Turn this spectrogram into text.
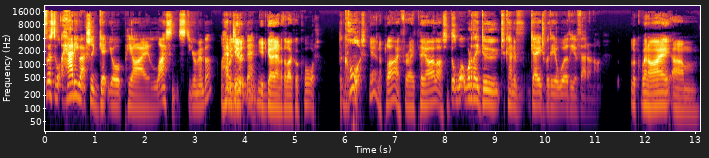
First of all, how do you actually get your PI license? Do you remember? Or how Well, did you do it then? You'd go down to the local court. The court. Yeah, and apply for a PI license. But what what do they do to kind of gauge whether you're worthy of that or not? Look, when I um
